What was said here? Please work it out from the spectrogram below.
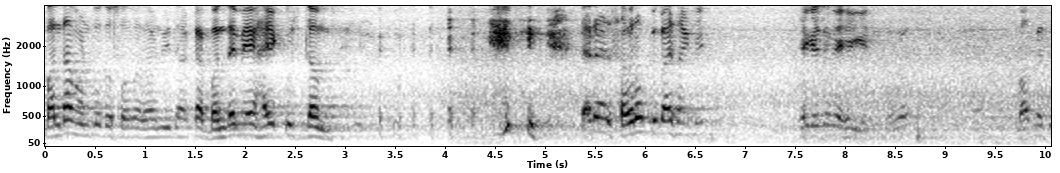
बंदा म्हणतो तो सौरभ आणि काय बंदे मे हाय कुछ दम. तर सौरभ तू काय सांगशील? हे घेते का हे घेते? बाप मी तू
